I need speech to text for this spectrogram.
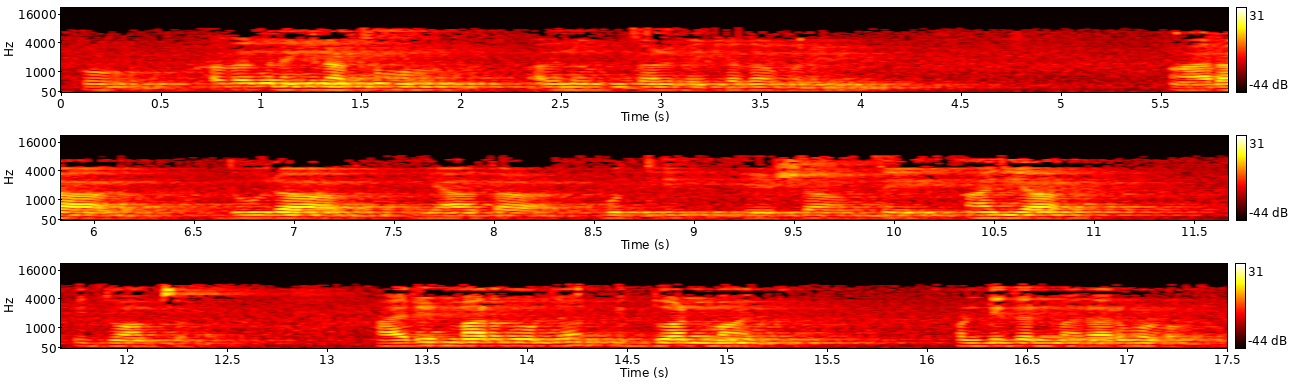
അപ്പോ അതങ്ങനെ ഇങ്ങനെ അർത്ഥം വന്നു അതിന് താഴെ വ്യാഖ്യാതാൻ പറയും ആരാ ദൂരാ യാത ബുദ്ധി ഏഷ തേ ആര്യ വിദ്വാംസ. ആര്യന്മാർ എന്ന് പറഞ്ഞാൽ വിദ്വാൻമാർ പണ്ഡിതന്മാർ അറിവുള്ളവർ.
